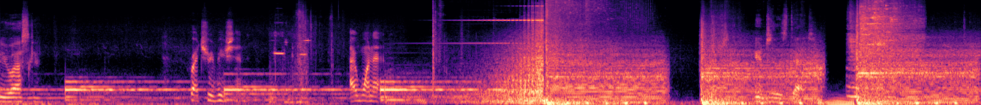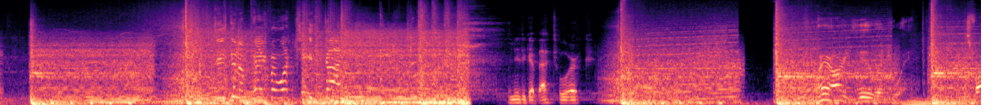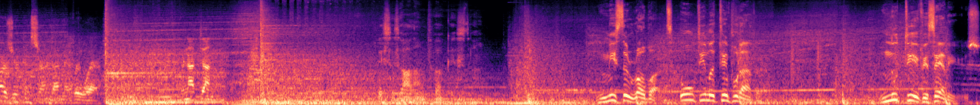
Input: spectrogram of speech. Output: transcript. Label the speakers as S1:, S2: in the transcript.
S1: What are you asking?
S2: Retribution. I want it.
S1: Angela's dead.
S3: She's gonna pay for what she's done.
S4: We need to get back to work.
S5: Where are you anyway? As far as you're concerned, I'm everywhere.
S4: We're not done. This is all I'm focused on.
S6: Mr. Robot, última temporada. No TV Séries.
